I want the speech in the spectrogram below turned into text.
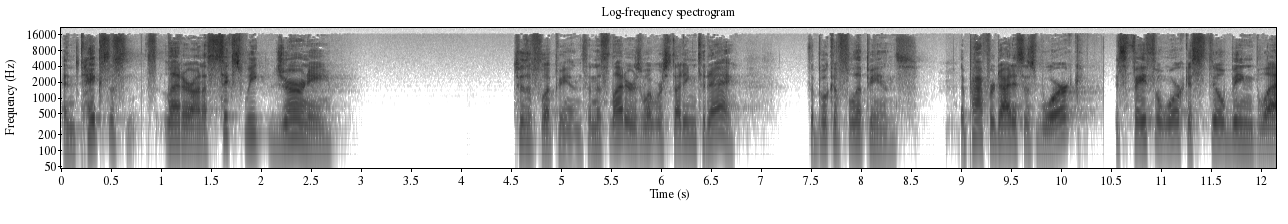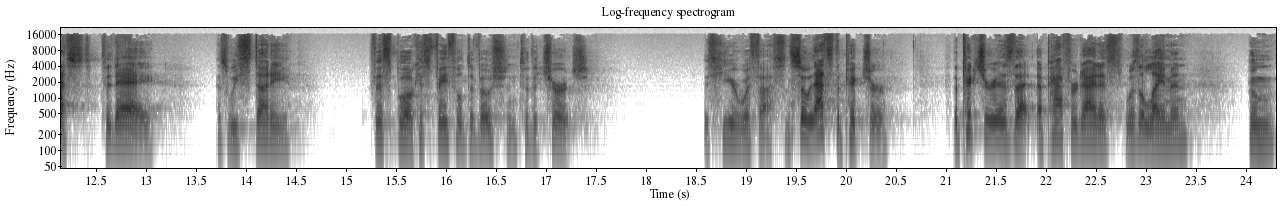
and takes this letter on a six week journey to the Philippians. And this letter is what we're studying today the book of Philippians. Epaphroditus' work, his faithful work, is still being blessed today as we study this book, his faithful devotion to the church is here with us. And so that's the picture. The picture is that Epaphroditus was a layman whom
